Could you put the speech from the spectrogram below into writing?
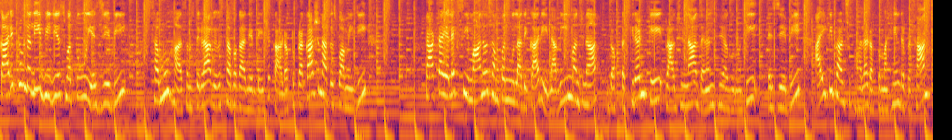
ಕಾರ್ಯಕ್ರಮದಲ್ಲಿ ಬಿಜಿಎಸ್ ಮತ್ತು ಎಸ್ಜೆಬಿ ಸಮೂಹ ಸಂಸ್ಥೆಗಳ ವ್ಯವಸ್ಥಾಪಕ ನಿರ್ದೇಶಕ ಡಾಕ್ಟರ್ ಪ್ರಕಾಶನಾಥ ಸ್ವಾಮೀಜಿ ಟಾಟಾ ಎಲೆಕ್ಸಿ ಮಾನವ ಸಂಪನ್ಮೂಲ ಅಧಿಕಾರಿ Naveen Manjunath, doctor Kiran K. Rajanna, Dhananjaya Guruji, SJB, IT ಪ್ರಾಂಶುಪಾಲ doctor Mahendra Prashanth,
